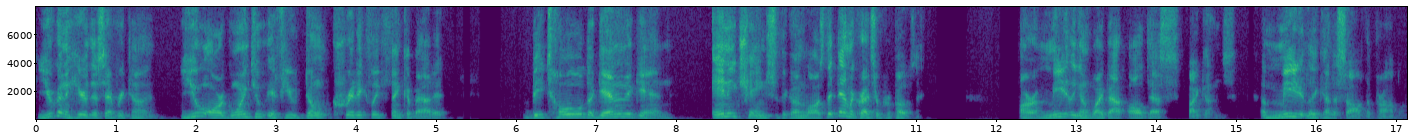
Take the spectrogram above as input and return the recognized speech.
you're going to hear this every time. You are going to, if you don't critically think about it, be told again and again any change to the gun laws that Democrats are proposing are immediately going to wipe out all deaths by guns, immediately going to solve the problem.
